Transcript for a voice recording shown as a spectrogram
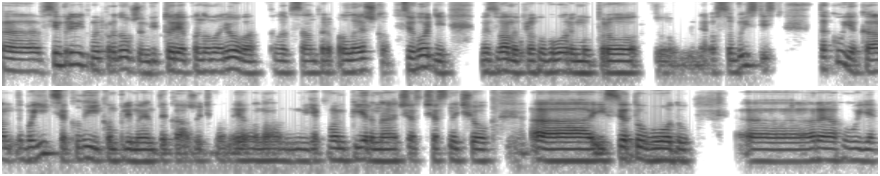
Е, Всім привіт! Ми продовжуємо. Вікторія Пономарьова, Олександр Олешко. Сьогодні ми з вами проговоримо про е, особистість, таку, яка боїться, коли їй компліменти кажуть. Вони вона як вампір на час часничок е, і святу воду е, реагує.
